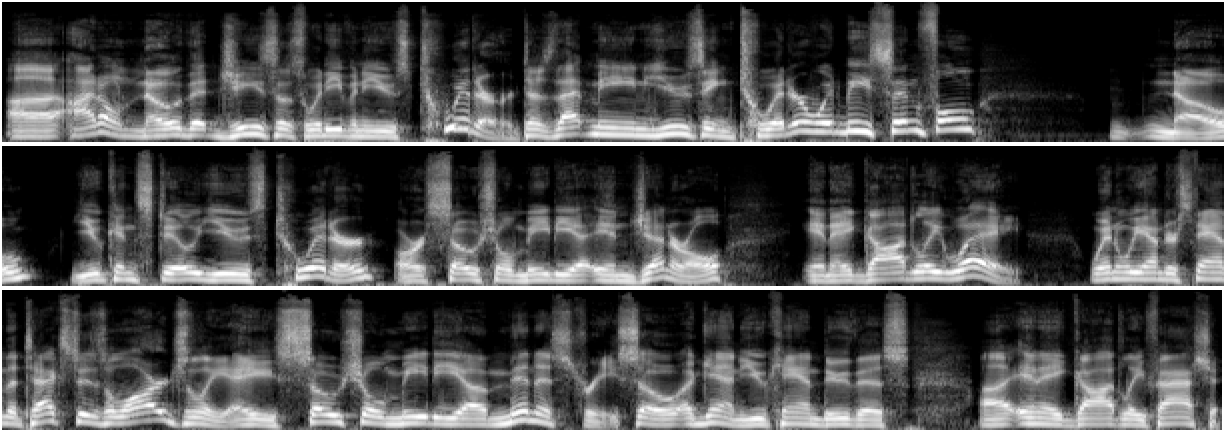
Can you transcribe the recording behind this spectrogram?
Uh, I don't know that Jesus would even use Twitter. Does that mean using Twitter would be sinful? No, you can still use Twitter or social media in general in a godly way. When we understand the text is largely a social media ministry. So, again, you can do this uh, in a godly fashion.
